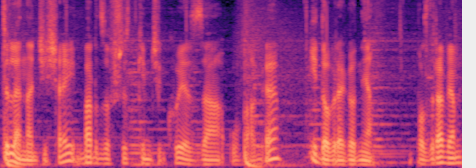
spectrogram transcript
tyle na dzisiaj. Bardzo wszystkim dziękuję za uwagę i dobrego dnia. Pozdrawiam.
